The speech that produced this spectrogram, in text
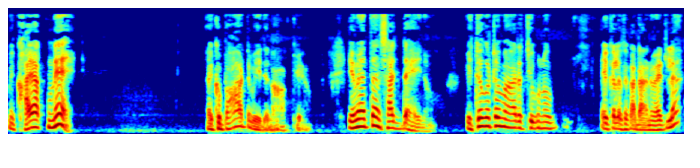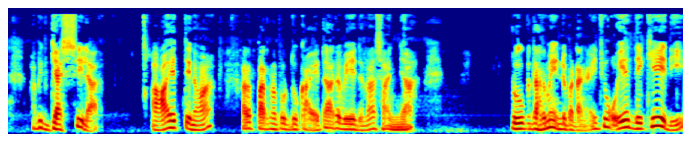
මේ කයක් නැහැ. ඒක පහට වේදනාවක් එනවා. එහෙම නැත්නම් සද්ද ඇහෙනවා. එතකොටම අර තිබුණු එකලස කඩන වැටිලා අපි ගැස්සිලා ආයෙත් එනවා අර පරණ පුරුදු කයට අර වේදනා සංඥා රූප ධර්ම එන්න පටන් ගන්නවා. ඉතින් ඔය දෙකේදී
